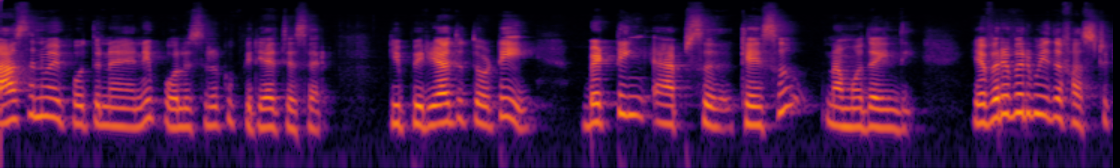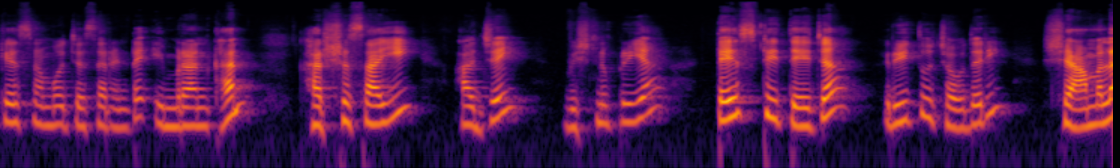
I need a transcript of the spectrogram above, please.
నాశనం అయిపోతున్నాయని పోలీసులకు ఫిర్యాదు చేశారు. ఈ ఫిర్యాదుతోటి బెట్టింగ్ యాప్స్ కేసు నమోదైంది. ఎవరెవరి మీద ఫస్ట్ కేసు నమోదు చేశారంటే Imran Khan Harsha Sai Ajay Vishnupriya tasty Teja Ritu Chowdary Shyamala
